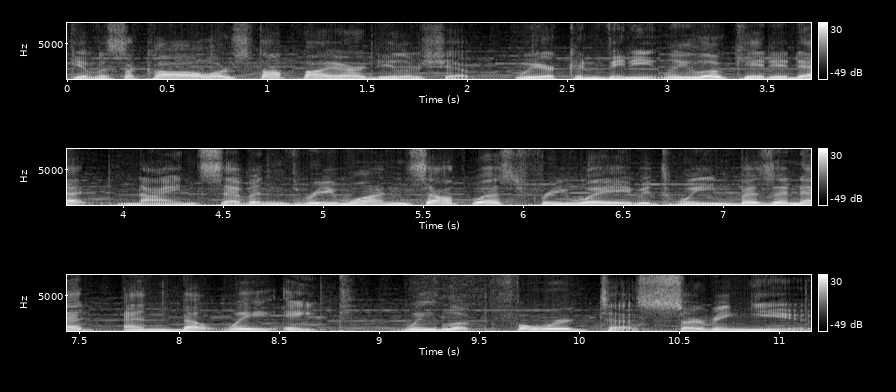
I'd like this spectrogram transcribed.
give us a call, or stop by our dealership. We are conveniently located at 9731 Southwest Freeway between Bissonnet and Beltway 8. We look forward to serving you.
